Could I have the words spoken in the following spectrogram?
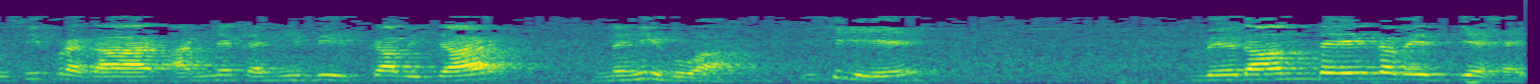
उसी प्रकार अन्य कहीं भी इसका विचार नहीं हुआ। इसलिए वेदांत एक वेद्य है।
